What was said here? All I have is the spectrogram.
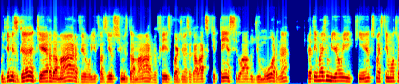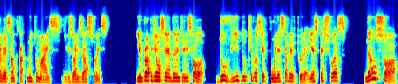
O James Gunn, que era da Marvel e fazia os filmes da Marvel, fez Guardiões da Galáxia, que tem esse lado de humor, né? Já tem mais de um milhão e quinhentos, mas tem uma outra versão que está com muito mais de visualizações. E o próprio John Cena dando entrevista falou: duvido que você pule essa abertura. E as pessoas não só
